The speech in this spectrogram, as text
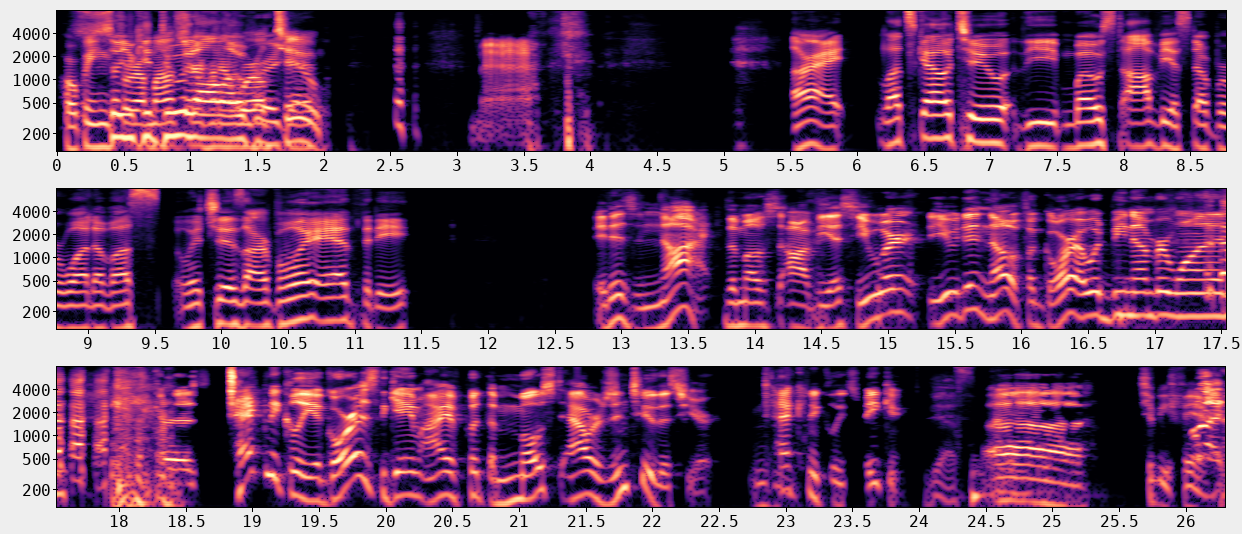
hoping So for you a can do it all Hunter over World again. 2. nah. All right, let's go to the most obvious number one of us, which is our boy Anthony. It is not the most obvious. You weren't. You didn't know if Agora would be number one because technically, Agora is the game I have put the most hours into this year. Technically speaking, yes. uh, To be fair, but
